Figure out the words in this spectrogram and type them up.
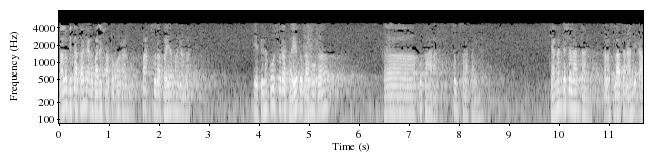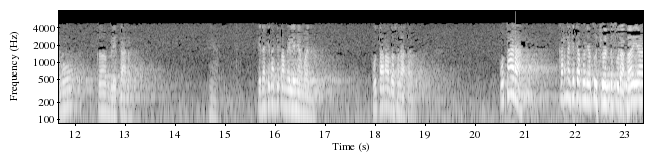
Lalu kita tanya kepada satu orang, Pak Surabaya mana Pak? Dia bilang, oh Surabaya itu kamu ke ke utara, itu Surabaya. Jangan ke selatan. Kalau selatan nanti kamu ke Blitar. Ya. Kita-kita kita milih yang mana? Utara atau selatan? Utara. Karena kita punya tujuan ke Surabaya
